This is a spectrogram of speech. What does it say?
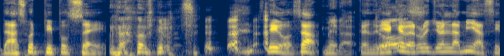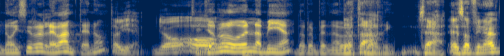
that's what people say. Digo, o sea, Mira, tendría yo- que verlo yo en la mía, si no es irrelevante, ¿no? Está bien. Yo, Si yo no lo veo en la mía, de repente ya veo está. scrolling. O sea, eso al final,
